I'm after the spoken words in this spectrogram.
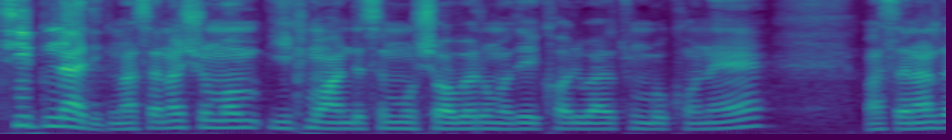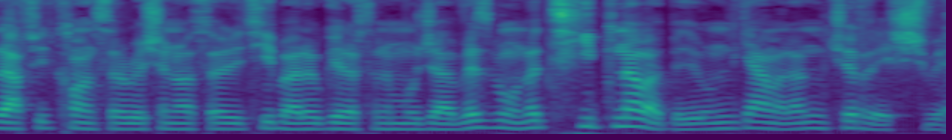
tip ندید. مثلا شما یک مهندس مشاور اومده کاری براتون بکنه مثلا رفتید conservation authority برای گرفتن مجوز به اونا tip نباید بدید. اون دیگه عملا میشه رشوه.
